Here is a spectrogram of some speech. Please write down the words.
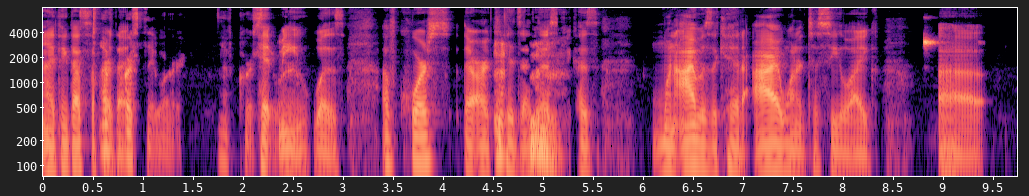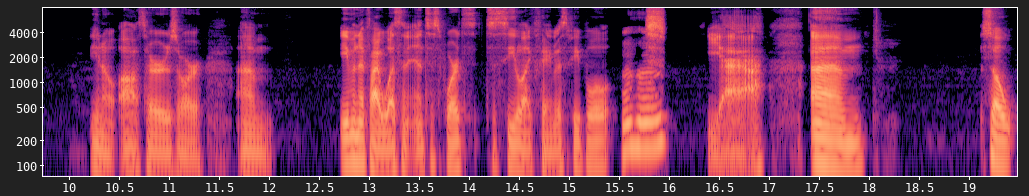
And I think that's the part Of that course they were. Of course hit they were. me was of course there are kids at this because when I was a kid I wanted to see like uh you know authors or um even if I wasn't into sports to see like famous people Mhm. yeah um so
